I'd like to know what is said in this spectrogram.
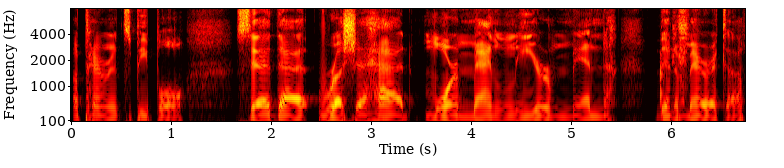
appearance people said that Russia had more manlier men than America.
